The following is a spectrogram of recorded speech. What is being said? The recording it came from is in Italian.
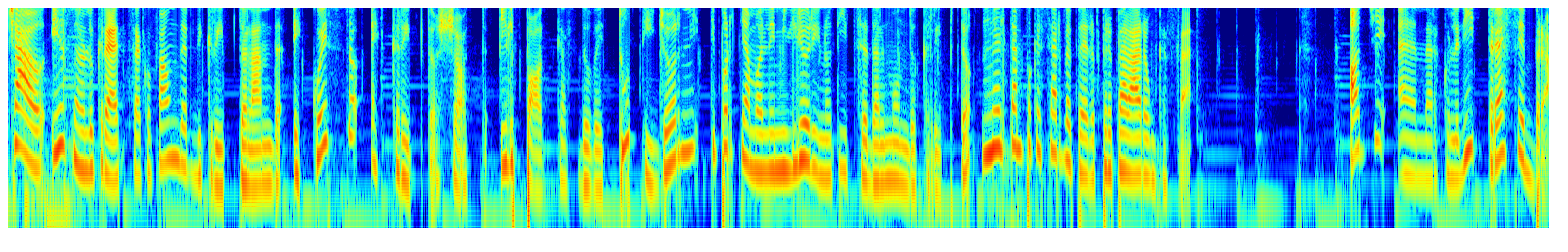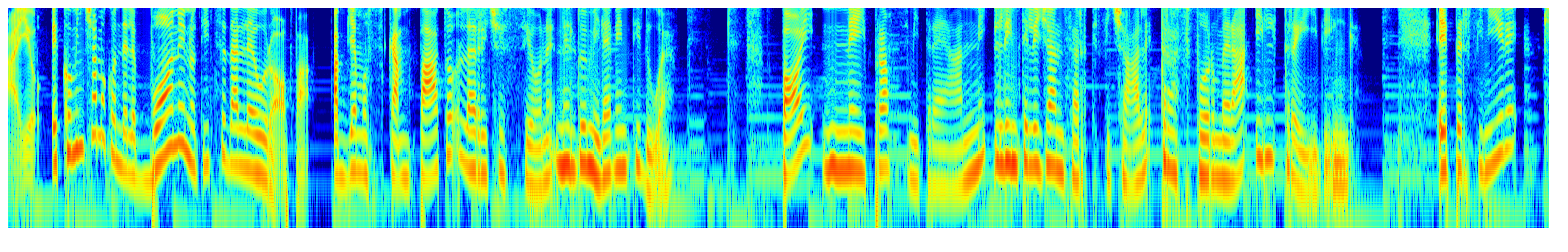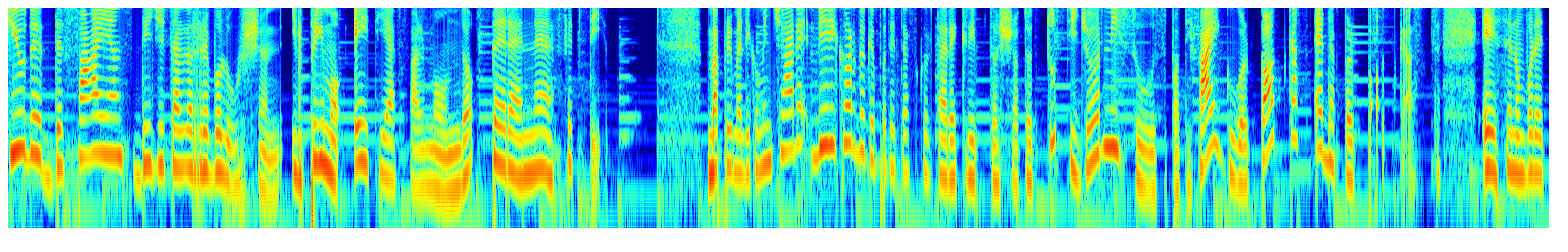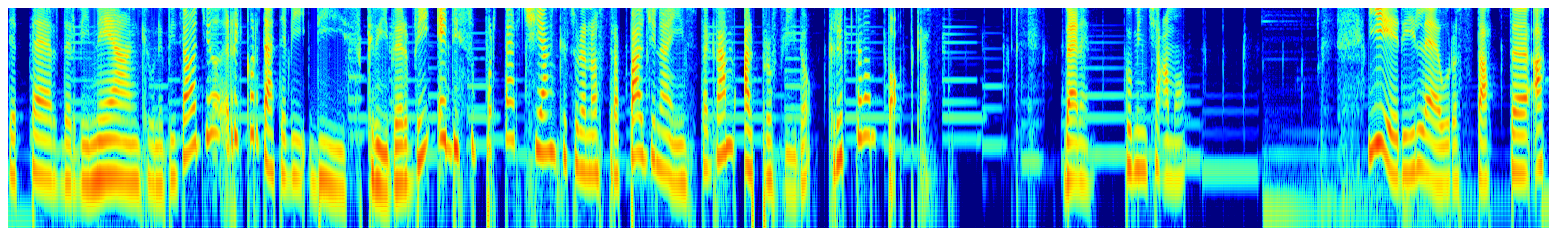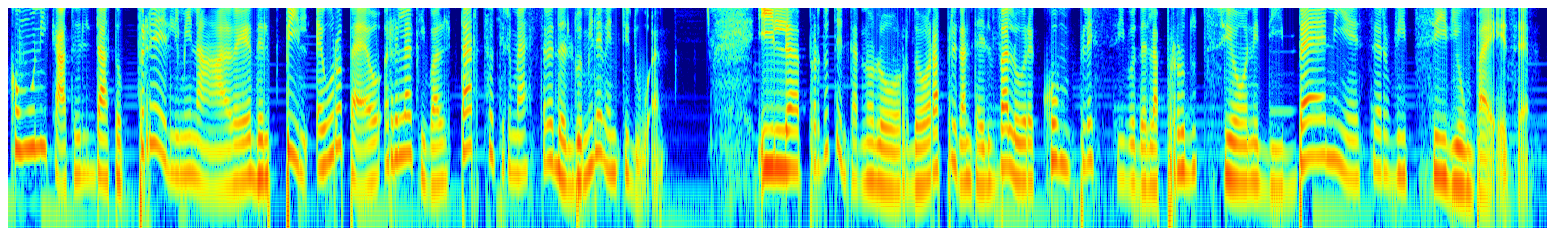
Ciao, io sono Lucrezia, co-founder di Cryptoland e questo è CryptoShot, il podcast dove tutti i giorni ti portiamo le migliori notizie dal mondo cripto nel tempo che serve per preparare un caffè. Oggi è mercoledì 3 febbraio e cominciamo con delle buone notizie dall'Europa. Abbiamo scampato la recessione nel 2022. Poi, nei prossimi tre anni, l'intelligenza artificiale trasformerà il trading. E per finire, chiude Defiance Digital Revolution, il primo ETF al mondo per NFT. Ma prima di cominciare vi ricordo che potete ascoltare CryptoShot tutti i giorni su Spotify, Google Podcast ed Apple Podcast. E se non volete perdervi neanche un episodio, ricordatevi di iscrivervi e di supportarci anche sulla nostra pagina Instagram al profilo Cryptoland Podcast. Bene, cominciamo. Ieri l'Eurostat ha comunicato il dato preliminare del PIL europeo relativo al terzo trimestre del 2022. Il prodotto interno lordo rappresenta il valore complessivo della produzione di beni e servizi di un paese.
